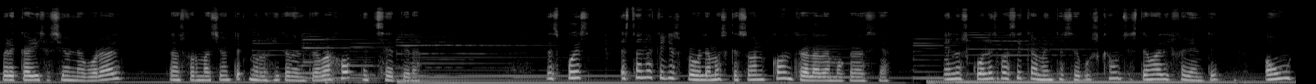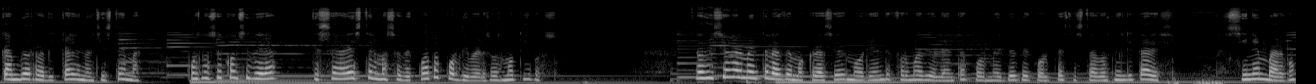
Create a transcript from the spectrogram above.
precarización laboral, transformación tecnológica del trabajo, etc. Después están aquellos problemas que son contra la democracia, en los cuales básicamente se busca un sistema diferente o un cambio radical en el sistema, pues no se considera que sea este el más adecuado por diversos motivos. Tradicionalmente las democracias morían de forma violenta por medio de golpes de estados militares. Sin embargo,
